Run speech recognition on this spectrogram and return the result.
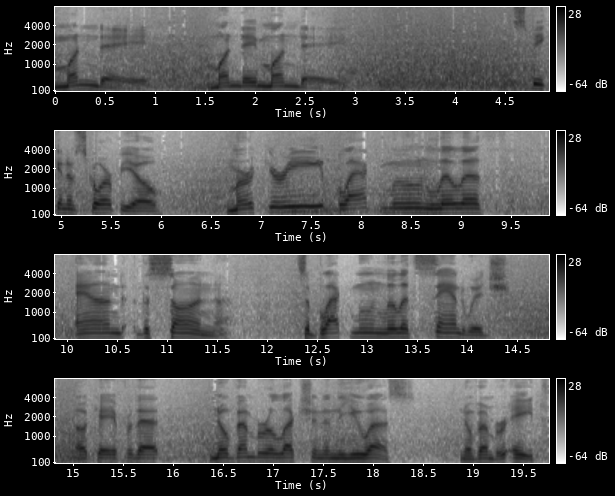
Monday, Monday, Monday. Speaking of Scorpio, Mercury, Black Moon, Lilith, and the Sun. It's a Black Moon Lilith sandwich, okay, for that November election in the U.S., November 8th.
